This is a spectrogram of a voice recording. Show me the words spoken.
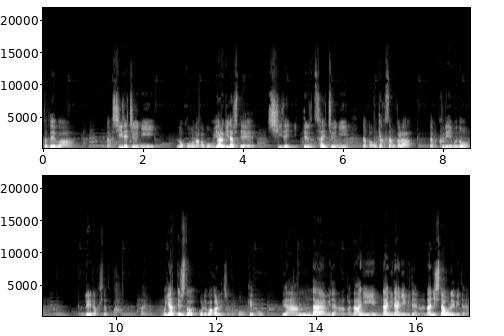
う例えばなんか仕入れ中にのこうなんかもうやる気出して仕入れ行ってる最中になんかお客さんからなんかクレームの連絡来たとか、はい、もうやってる人はこれ分かるでしょ。こう結構「いやなんだよ」みたいな「なんか何？何？何?」みたいな「何した俺」みたいな。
